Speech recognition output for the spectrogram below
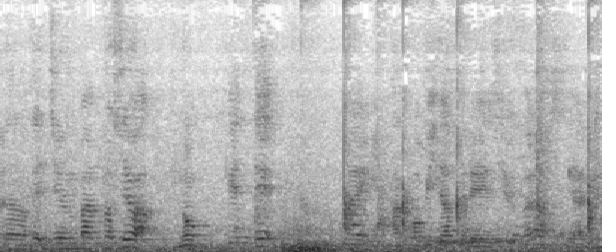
なので順番としては乗っけて前に運び出す練習からしてあげる。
